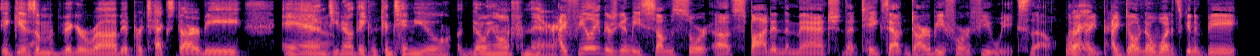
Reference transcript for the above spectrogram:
it gives them a bigger rub, it protects Darby, and Yeah. you know they can continue going on from there. I feel like there's going to be some sort of spot in the match that takes out Darby for a few weeks, though. Right. I, I don't know what it's going to be,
